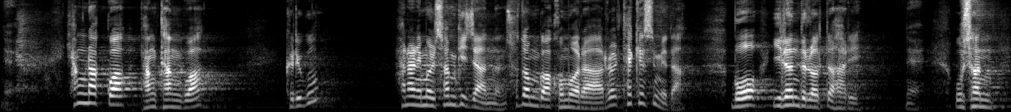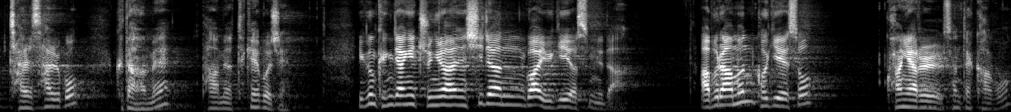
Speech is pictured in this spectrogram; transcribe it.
네. 향락과 방탕과 그리고 하나님을 섬기지 않는 소돔과 고모라를 택했습니다. 뭐 이런 들 어떠하리? 네. 우선 잘 살고 그 다음에 다음에 어떻게 해보지? 이건 굉장히 중요한 시련과 위기였습니다. 아브라함은 거기에서 광야를 선택하고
